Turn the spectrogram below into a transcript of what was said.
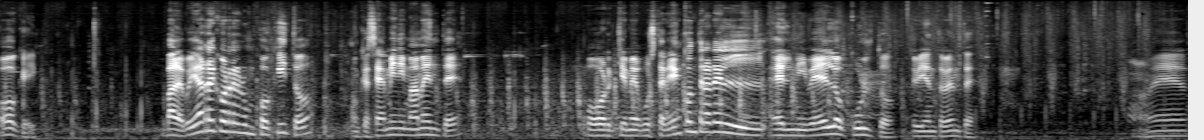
Ok. Vale, voy a recorrer un poquito, aunque sea mínimamente, porque me gustaría encontrar el, nivel oculto, evidentemente. A ver...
